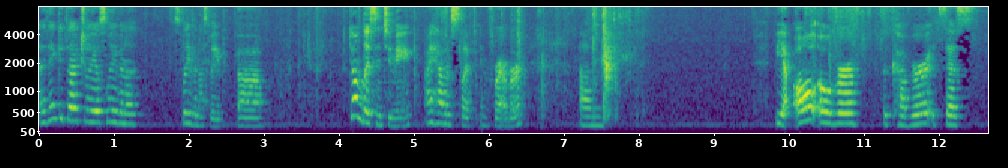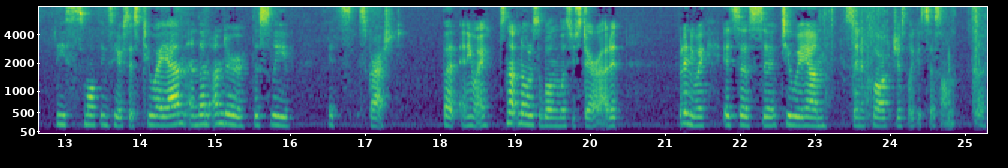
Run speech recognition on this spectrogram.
I think it's actually a sleeve and a sleeve and a sleeve. Uh, don't listen to me. I haven't slept in forever. Um, yeah, all over the cover it says these small things here It says 2AM and then under the sleeve it's scratched. But anyway, it's not noticeable unless you stare at it. But anyway, it says uh, 2AM St. o'clock, just like it says on the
